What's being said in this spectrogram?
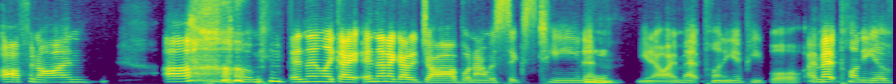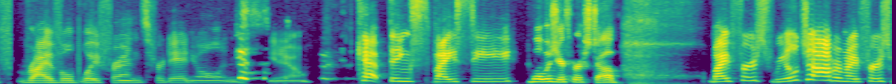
off and on. Um, and then like I and then I got a job when I was 16 and mm-hmm. you know, I met plenty of people. I met plenty of rival boyfriends for Daniel and you know, kept things spicy. What was your first job? My first real job or my first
